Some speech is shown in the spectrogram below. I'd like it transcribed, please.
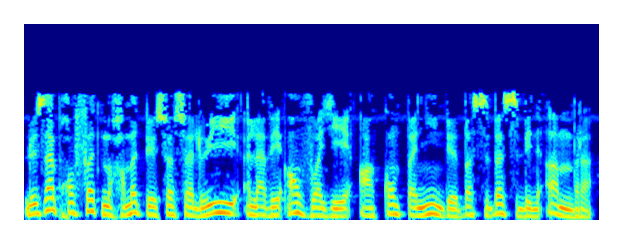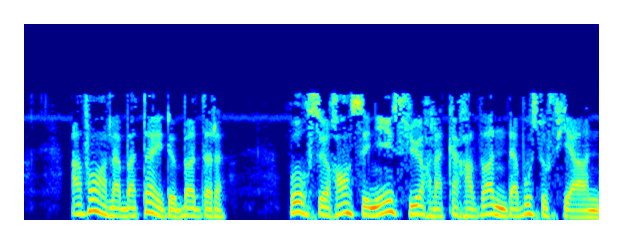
Le saint prophète Mohammed l'avait envoyé en compagnie de Basbas bin Amr avant la bataille de Badr pour se renseigner sur la caravane d'Abu Sufyan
